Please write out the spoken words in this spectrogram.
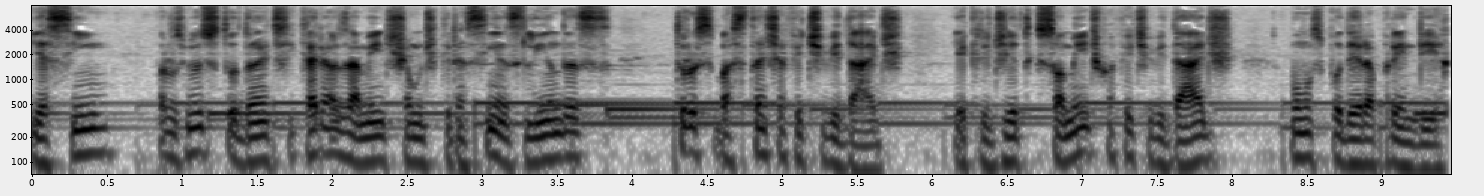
E assim, para os meus estudantes, que carinhosamente chamo de criancinhas lindas, trouxe bastante afetividade e acredito que somente com afetividade vamos poder aprender.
